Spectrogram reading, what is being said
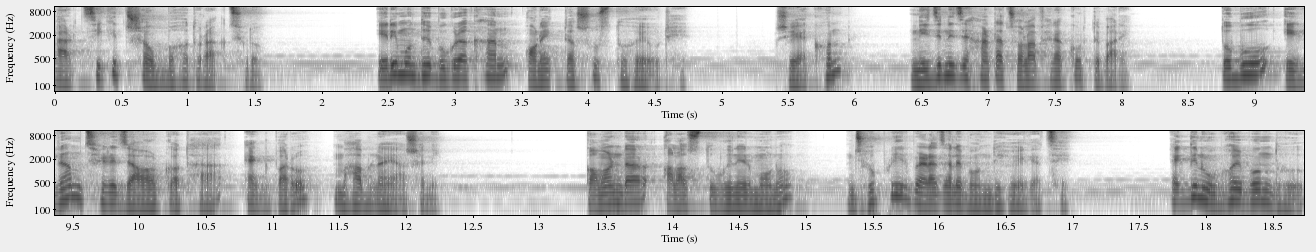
আর চিকিৎসা অব্যাহত রাখছিল। এরই মধ্যে বুগরা খান অনেকটা সুস্থ হয়ে ওঠে। সে এখন নিজে নিজে হাঁটা চলাফেরা করতে পারে। তবুও এ গ্রাম ছেড়ে যাওয়ার কথা একবারও ভাবনায় আসেনি। কমান্ডার আলাস্তুগিনের মনও ঝুপড়ির বেড়াজালে বন্দী হয়ে গেছে। একদিন উভয় বন্ধু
